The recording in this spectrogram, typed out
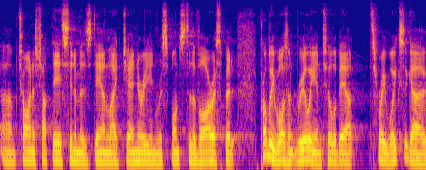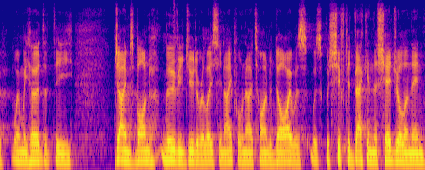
um, China shut their cinemas down late January in response to the virus, but probably wasn't really until about three weeks ago when we heard that the James Bond movie due to release in April, No Time to Die, was was was shifted back in the schedule, and then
